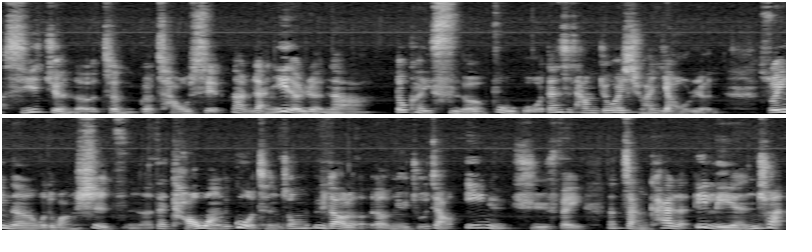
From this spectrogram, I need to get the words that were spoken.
席卷了整个朝鲜。那染疫的人呢，都可以死而复活，但是他们就会喜欢咬人。所以呢，我的王世子呢，在逃亡的过程中遇到了呃女主角医女徐飞，那展开了一连串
